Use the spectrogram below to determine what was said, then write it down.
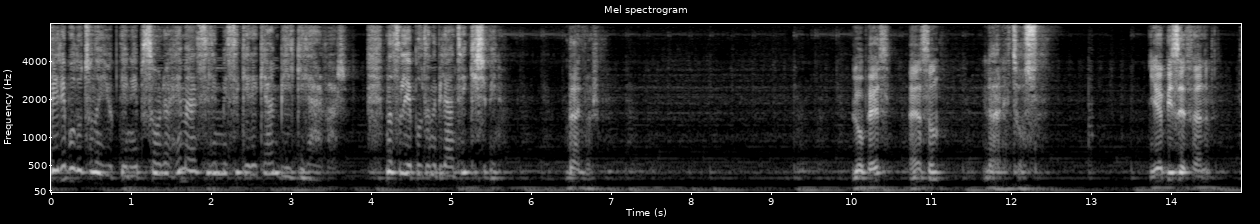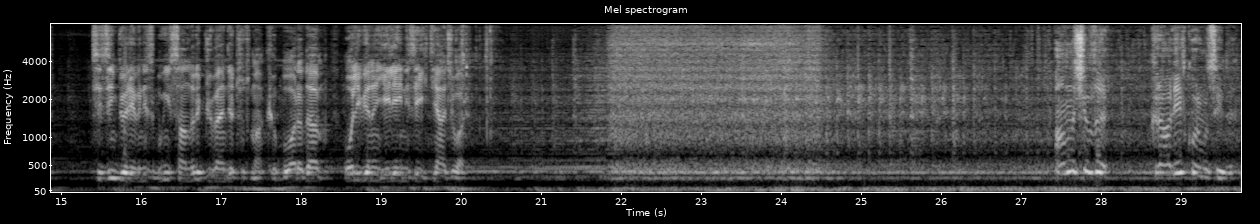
Veri bulutuna yüklenip sonra hemen silinmesi gereken bilgiler var. Nasıl yapıldığını bilen tek kişi benim. Ben varım. Lopez, Hanson. Lanet olsun. Ya biz efendim? Sizin göreviniz bu insanları güvende tutmak. Bu arada Olivia'nın yeleğinize ihtiyacı var. Anlaşıldı. Kraliyet korumasıydı.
